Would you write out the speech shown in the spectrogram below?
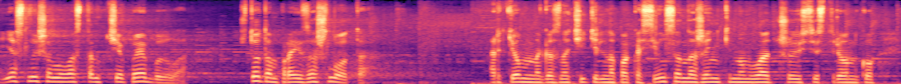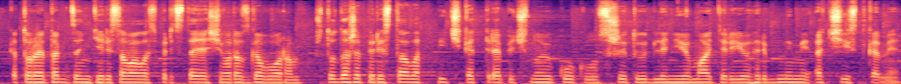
Я слышал, у вас там ЧП было. Что там произошло-то?» Артем многозначительно покосился на Женькину младшую сестренку, которая так заинтересовалась предстоящим разговором, что даже перестала пичкать тряпичную куклу, сшитую для нее матерью грибными очистками,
